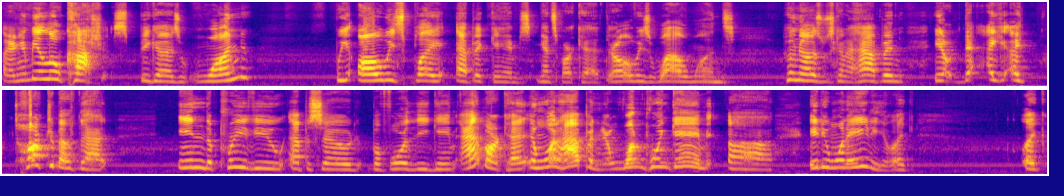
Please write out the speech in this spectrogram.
I'm gonna be a little cautious because one we always play epic games against Marquette. They're always wild ones. Who knows what's going to happen? You know, I, I talked about that in the preview episode before the game at Marquette, and what happened? A one point game, uh, 81 80. Like, like,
